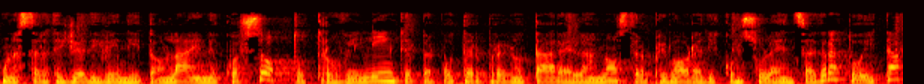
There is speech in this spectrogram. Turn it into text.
una strategia di vendita online qua sotto trovi il link per poter prenotare la nostra prima ora di consulenza gratuita.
